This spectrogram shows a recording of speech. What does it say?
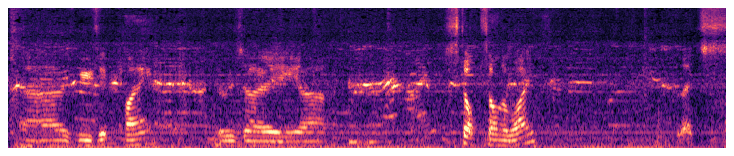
Uh, there's music playing. There is a uh, stops on the way. Let's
